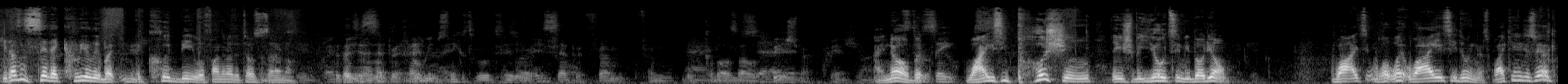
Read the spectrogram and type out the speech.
He doesn't say that clearly, but it could be. We'll find another Tosos, I don't know. Because it's separate from Snikas Gul Tefillah is separate from from the Kabbalah's all of Shema. I know, but why is he pushing that you should be Yotze Mibod Yom? Why? Is, why, why is he doing this? Why can't he just be like,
